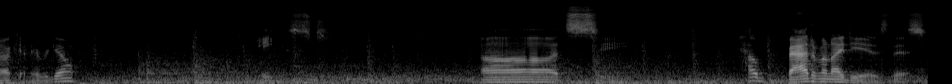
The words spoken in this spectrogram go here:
Okay, there we go. Haste. Uh, let's see. How bad of an idea is this?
